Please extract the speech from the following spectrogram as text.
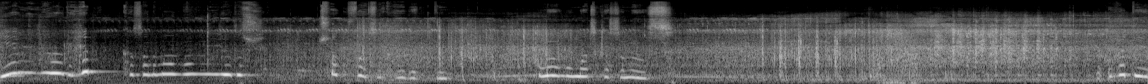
Videoda hep videoda şu- çok fazla kaybettim. Ama bu maç kazanırız. Hadi.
